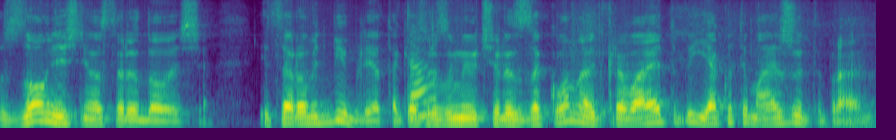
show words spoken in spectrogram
зовнішнього середовища. І це робить Біблія. Так, я зрозумів, через закон відкриває тобі, як ти маєш жити правильно.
